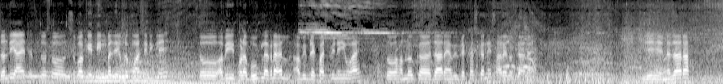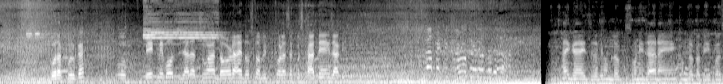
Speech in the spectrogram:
जल्दी आए थे दोस्तों, सुबह के तीन बजे हम लोग वहाँ से निकले। तो अभी थोड़ा भूख लग रहा है, अभी ब्रेकफास्ट भी नहीं हुआ है। तो हम लोग जा रहे हैं अभी ब्रेकफास्ट करने, सारे लोग जा रहे हैं। ये है नज़ारा, गोरखपुर का। वो पेट में बहुत ज़्यादा चुहा दौड़ रहा है दोस्तों, अभी थोड़ा सा कुछ खाते हैं जाके। हाय गाइस अभी हम लोग सोने जा रहे हैं। हम लोग अभी बस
